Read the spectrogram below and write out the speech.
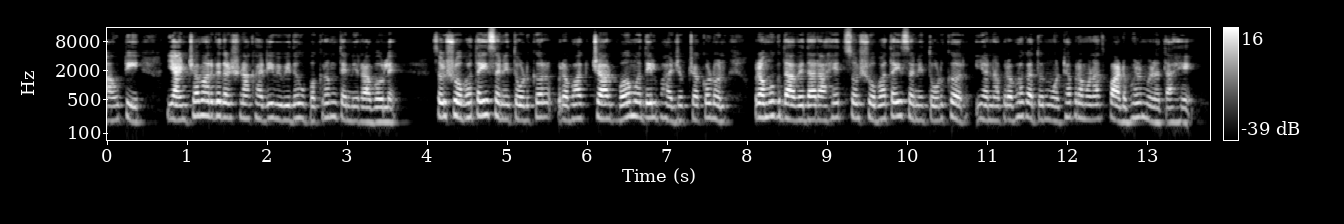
आवटी यांच्या मार्गदर्शनाखाली विविध उपक्रम त्यांनी राबवले. सौ शोभाताई सनी तोडकर प्रभाग चार ब मधील भाजपच्याकडून प्रमुख दावेदार आहेत. सौ शोभाताई सनी तोडकर यांना प्रभागातून मोठ्या प्रमाणात पाठबळ मिळत आहे.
